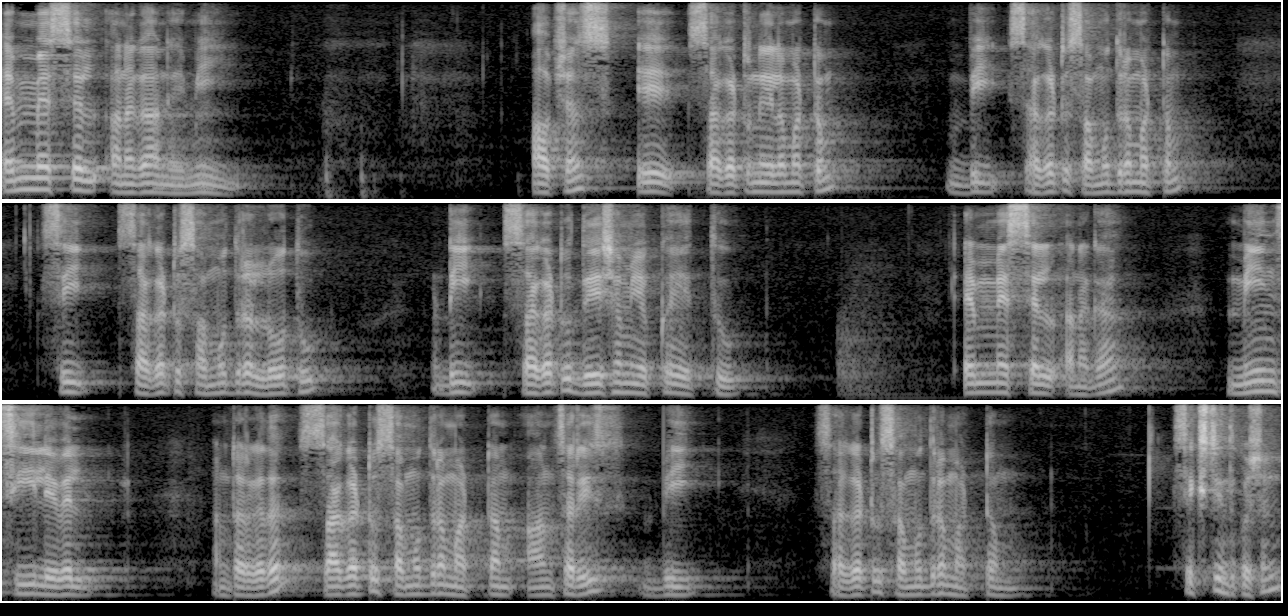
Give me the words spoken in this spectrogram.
M S L అనగానేమి? ఆప్షన్స్. ఏ. సగటు నేల మట్టం బి. సగటు సముద్ర మట్టం సి. సగటు సముద్ర లోతు. డి. సగటు దేశం యొక్క ఎత్తు. ఎంఎస్ఎల్ అనగా మీన్ సీ లెవెల్ అంటారు కదా? సగటు సముద్ర మట్టం ఆన్సర్ ఈజ్ బి. సగటు సముద్ర మట్టం. సిక్స్టీన్త్ క్వశ్చన్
